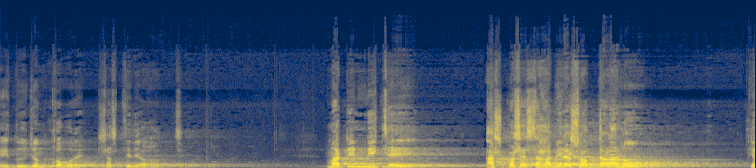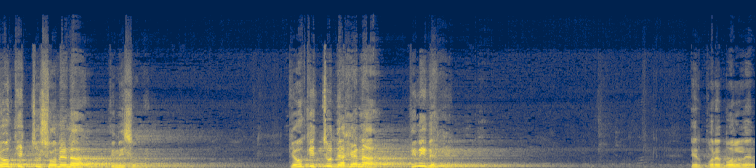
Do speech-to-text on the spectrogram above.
এই দুইজন কবরে শাস্তি দেওয়া হচ্ছে। মাটির নিচে আশপাশের সাহাবিরা সব দাঁড়ানো। কেউ কিচ্ছু শোনে না, তিনি শোনেন। কেউ কিচ্ছু দেখে না, তিনি দেখেন। এরপরে বললেন,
